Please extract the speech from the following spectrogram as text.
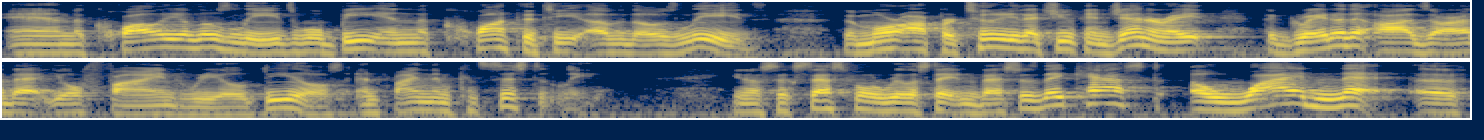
And the quality of those leads will be in the quantity of those leads. The more opportunity that you can generate, the greater the odds are that you'll find real deals and find them consistently you know, successful real estate investors, they cast a wide net of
